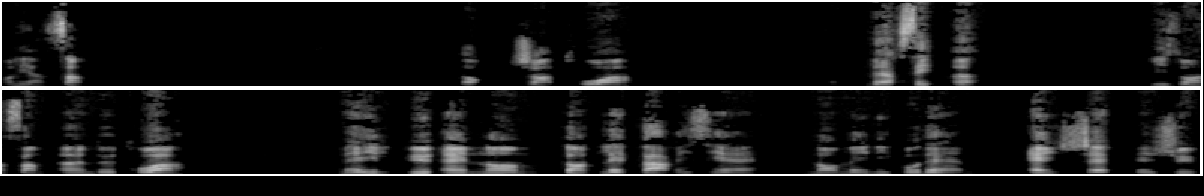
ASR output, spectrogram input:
On lit ensemble. Donc, Jean 3, verset 1. Lisons ensemble 1, 2, 3. Mais il eut un homme dans les Parisiens nommé Nicodème, un chef des Juifs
